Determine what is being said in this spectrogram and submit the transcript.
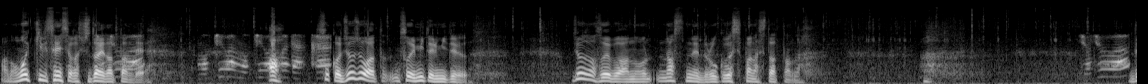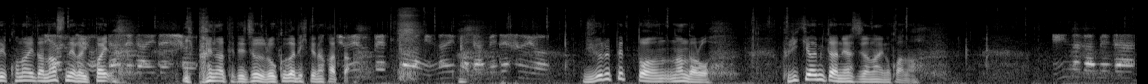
あの思いっきり戦車が主題だったんで。あそっかジョジョはそういう見てる見てる。ジョジョはそういえばあのナスネで録画しっぱなしだったんだ。でこの間ナスネがいっぱいいっぱいになっててジョジョ録画できてなかった。ジュエルペットは何だろう。プリキュアみたいなやつじゃないのかな。いい眺めだ。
